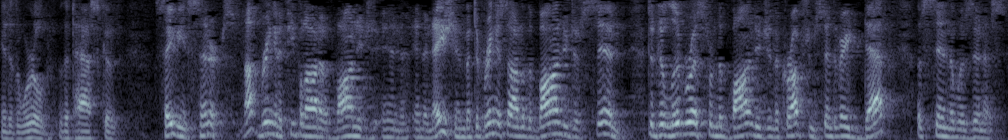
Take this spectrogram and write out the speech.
into the world with the task of saving sinners, not bringing the people out of bondage in, in the nation, but to bring us out of the bondage of sin, to deliver us from the bondage and the corruption of sin, the very death of sin that was in us.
